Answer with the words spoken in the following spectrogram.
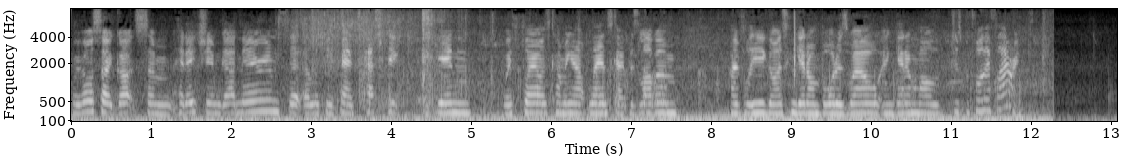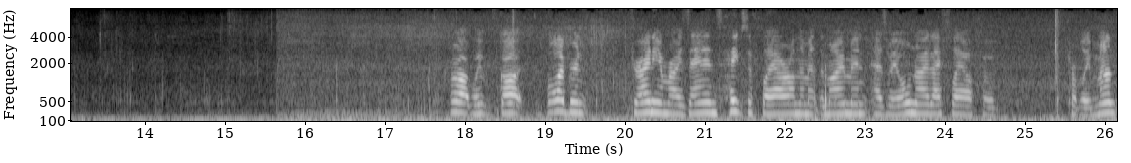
We've also got some Hedychium gardneriums that are looking fantastic. Again, with flowers coming up, landscapers love them. Hopefully you guys can get on board as well and get them while just before they're flowering. Right, we've got vibrant geranium Rozannes, heaps of flower on them at the moment. As we all know, they flower for probably a month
